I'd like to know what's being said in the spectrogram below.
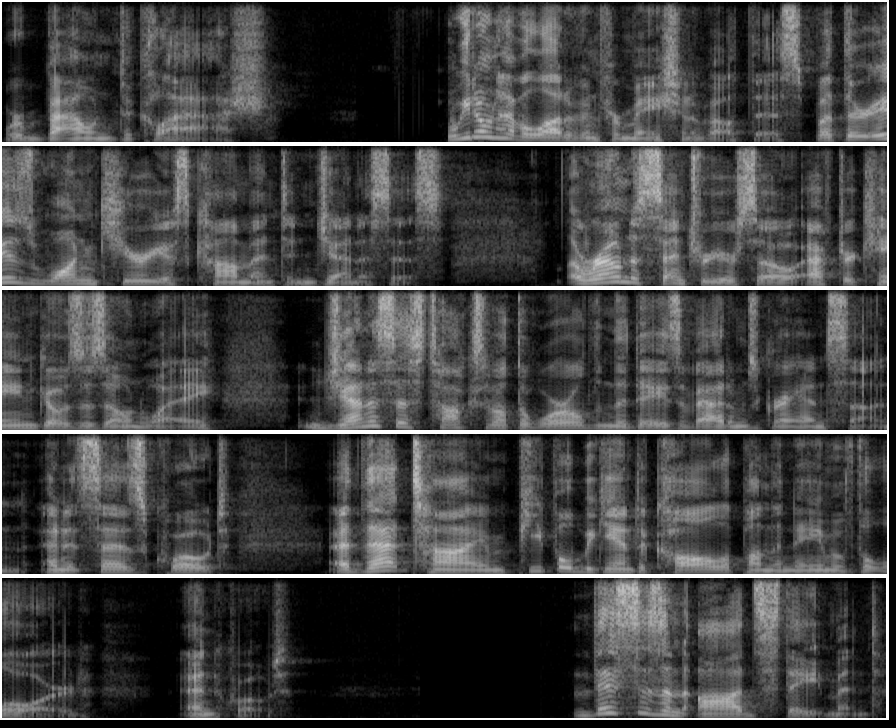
were bound to clash. We don't have a lot of information about this, but there is one curious comment in Genesis. Around a century or so after Cain goes his own way, Genesis talks about the world in the days of Adam's grandson, and it says, quote, At that time, people began to call upon the name of the Lord. End quote. This is an odd statement.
